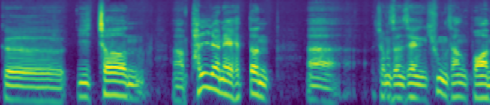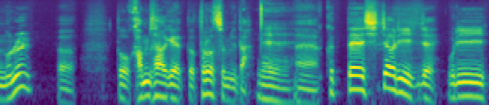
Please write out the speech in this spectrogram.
그 2008년에 했던 아, 정 선생 흉상 봉안문을 어, 또 감사하게 또 들었습니다. 네. 예, 그때 시절이 이제 우리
